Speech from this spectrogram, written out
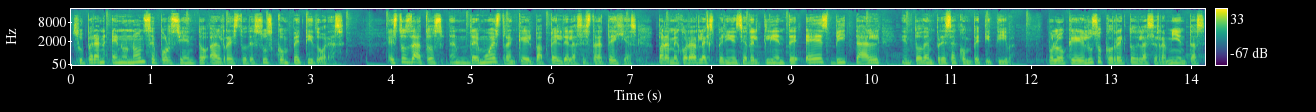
superan en un 11% al resto de sus competidoras. Estos datos mm, demuestran que el papel de las estrategias para mejorar la experiencia del cliente es vital en toda empresa competitiva por lo que el uso correcto de las herramientas,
